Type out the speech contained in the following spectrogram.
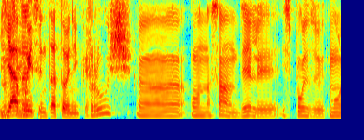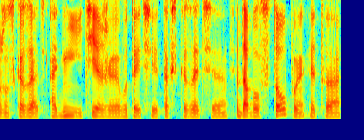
Ну, я мы кстати, пентатоника. Фрущ, э, он на самом деле использует, можно сказать, одни и те же вот эти, так сказать, даблстопы. Это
